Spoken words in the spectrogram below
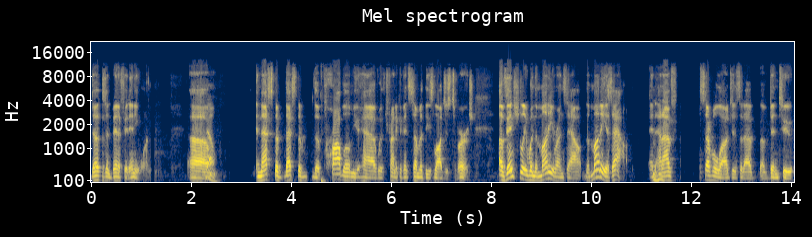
doesn't benefit anyone. Um, no. And that's the that's the the problem you have with trying to convince some of these lodges to merge. Eventually, when the money runs out, the money is out. And mm-hmm. and I've several lodges that I've, I've been to.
